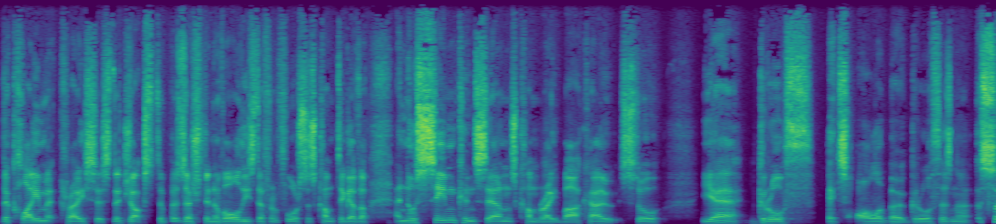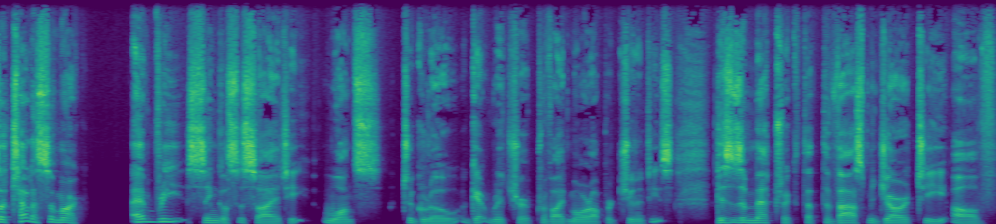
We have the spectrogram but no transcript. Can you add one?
The climate crisis, the juxtaposition of all these different forces come together, and those same concerns come right back out. So, yeah, growth. It's all about growth, isn't it? So tell us, so Mark, every single society wants to grow, get richer, provide more opportunities. This is a metric that the vast majority of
